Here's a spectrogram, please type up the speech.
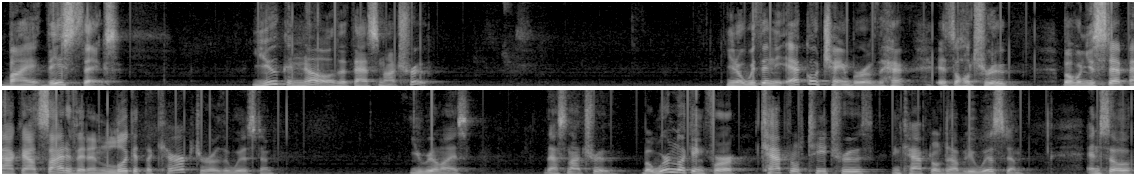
by these things, you can know that that's not true. You know, within the echo chamber of there, it's all true. But when you step back outside of it and look at the character of the wisdom, you realize that's not true. But we're looking for capital T truth and capital W wisdom. And so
